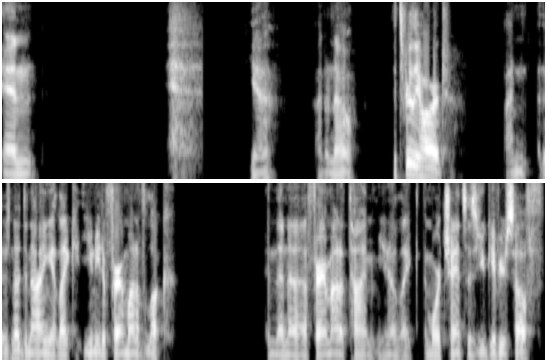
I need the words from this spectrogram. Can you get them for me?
and yeah, I don't know. It's really hard. I'm there's no denying it. Like you need a fair amount of luck and then a fair amount of time, you know, like the more chances you give yourself,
